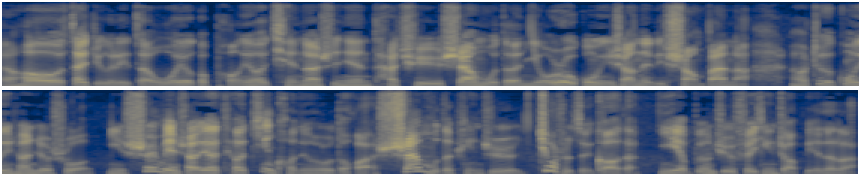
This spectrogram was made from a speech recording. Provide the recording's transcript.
然后再举个例子，我有个朋友，前段时间他去山姆的牛肉供应商那里上班了，然后这个供应商就说，你市面上要挑进口牛肉的话，山姆的品质就是最高的，你也不用去费心找别的了。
